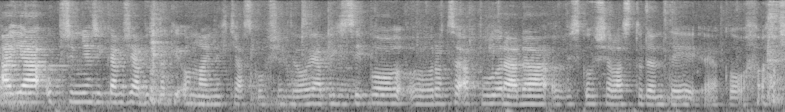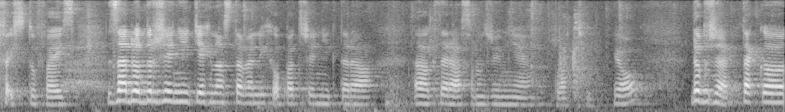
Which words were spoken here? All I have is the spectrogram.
A já upřímně říkám, že já bych taky online nechtěla zkoušet, jo. Já bych si po eh, roce a půl ráda vyzkoušela studenty jako face to face za dodržení těch nastavených opatření, která, eh, která samozřejmě platí, jo. Dobře, tak eh,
